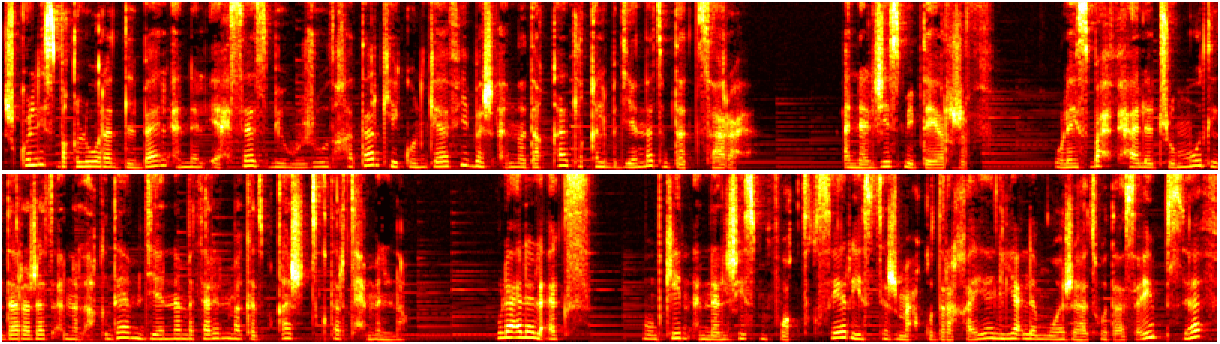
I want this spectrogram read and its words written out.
شكون اللي سبق له رد البال أن الإحساس بوجود خطر كيكون كافي باش أن دقات القلب ديالنا تبدأ تسارع أن الجسم يبدأ يرجف ولا يصبح في حالة جمود لدرجة أن الأقدام ديالنا مثلا ما كتبقاش تقدر تحملنا. ولا على العكس ممكن أن الجسم في وقت قصير يستجمع قدرة خيالية على مواجهة وضع صعيب بزاف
